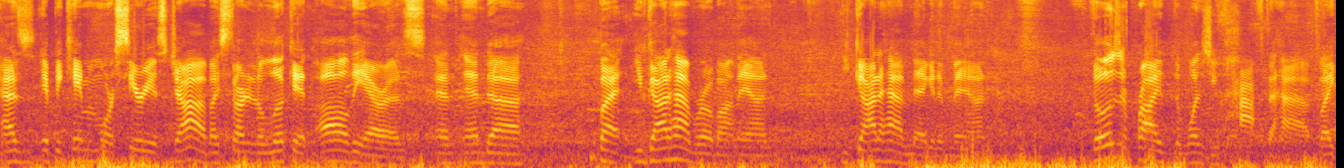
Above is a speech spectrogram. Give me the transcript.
as it became a more serious job, I started to look at all the eras. And, and uh, but you gotta have Robot Man, you gotta have Negative Man. Those are probably the ones you have to have. Like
